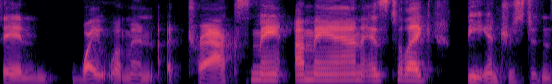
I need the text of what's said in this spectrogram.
thin white woman attracts a man is to like be interested in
